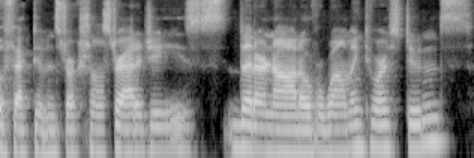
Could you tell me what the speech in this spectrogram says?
effective instructional strategies that are not overwhelming to our students.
